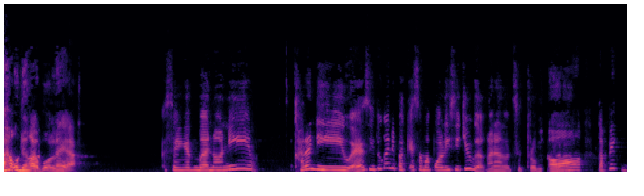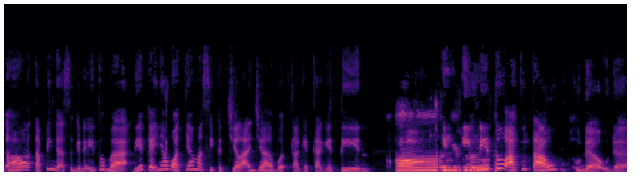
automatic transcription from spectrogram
Ah, udah nggak boleh ya? Seingat Mbak Noni karena di US itu kan dipakai sama polisi juga kan alat setrum. Oh, tapi oh, tapi nggak segede itu, Mbak. Dia kayaknya wattnya masih kecil aja buat kaget-kagetin. Oh, ini, gitu. ini tuh aku tahu udah udah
